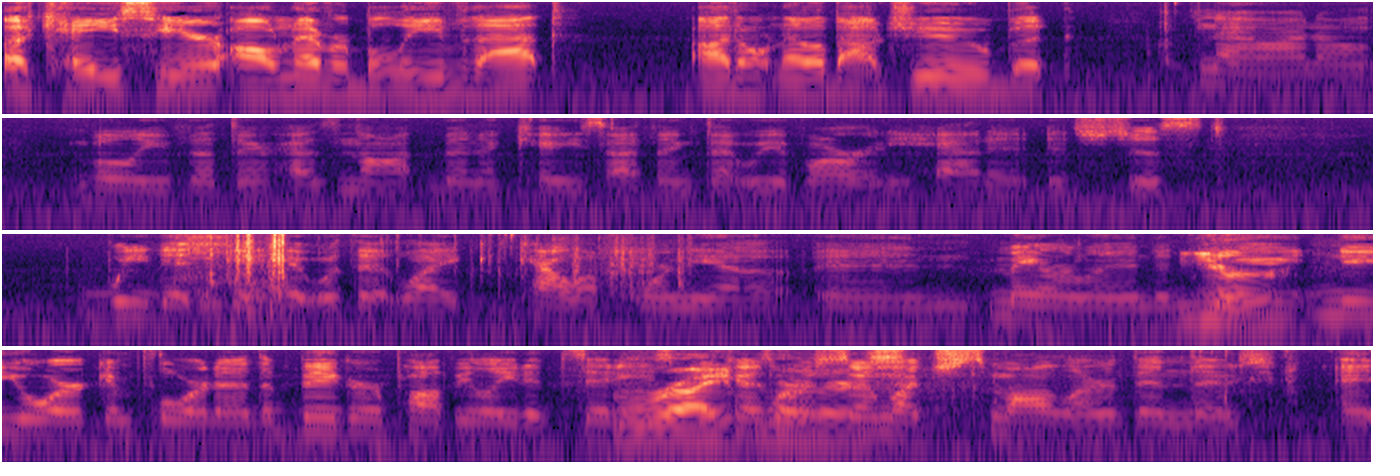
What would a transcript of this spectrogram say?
a case here. I'll never believe that. I don't know about you, but No, I don't believe that there has not been a case. I think that we have already had it. It's just we didn't get hit with it like California and Maryland and New, New York and Florida, the bigger populated cities, Right, Because we're so much smaller than those eh,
